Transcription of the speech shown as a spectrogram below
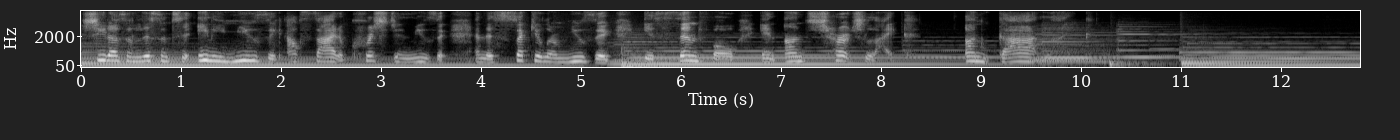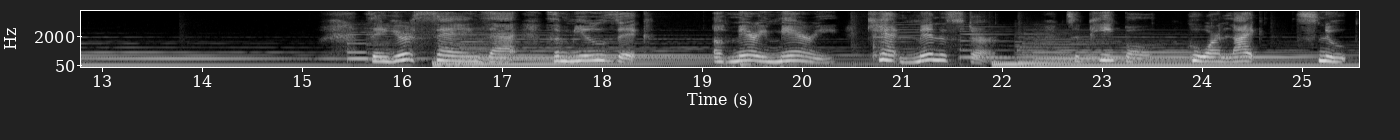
she doesn't listen to any music outside of Christian music, and the secular music is sinful and unchurchlike, ungodlike. Then you're saying that the music of Mary Mary can't minister to people who are like Snoop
